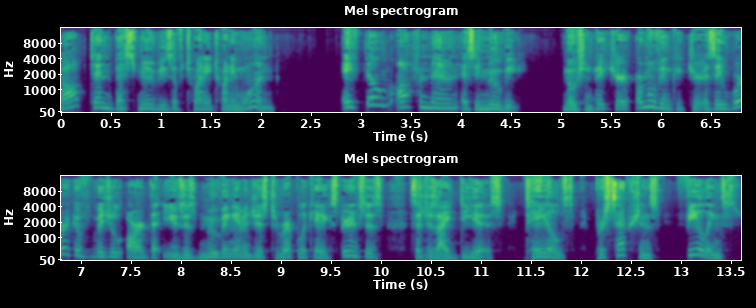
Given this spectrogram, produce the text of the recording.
Top 10 Best Movies of 2021. A film often known as a movie, motion picture, or moving picture is a work of visual art that uses moving images to replicate experiences such as ideas, tales, perceptions, feelings,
